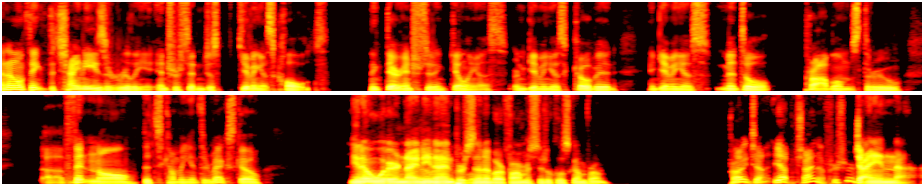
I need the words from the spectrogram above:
And I don't think the Chinese are really interested in just giving us colds. I think they're interested in killing us and giving us COVID and giving us mental problems through uh, fentanyl that's coming in through Mexico. You know where 99% of our pharmaceuticals come from? Probably China. Yeah, China for sure. China.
